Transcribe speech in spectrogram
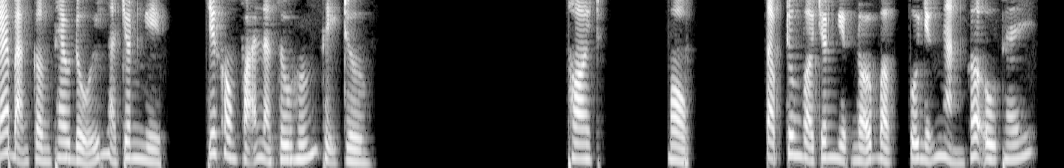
Cái bạn cần theo đuổi là doanh nghiệp, chứ không phải là xu hướng thị trường. Point 1. Tập trung vào doanh nghiệp nổi bật của những ngành có ưu thế.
